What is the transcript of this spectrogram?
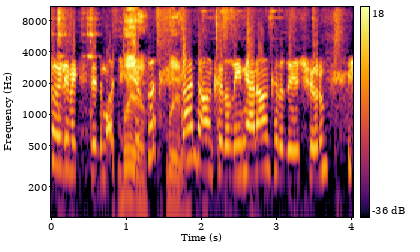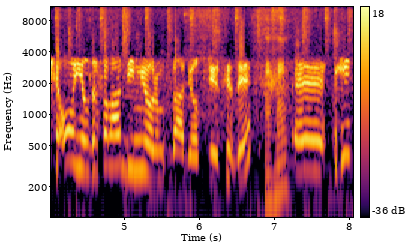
söylemek istedim açıkçası. Buyurun, buyurun. Ben de Ankaralıyım yani Ankara'da yaşıyorum. İşte 10 yıldır falan dinliyorum radyosuyu sizi. E, hiç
